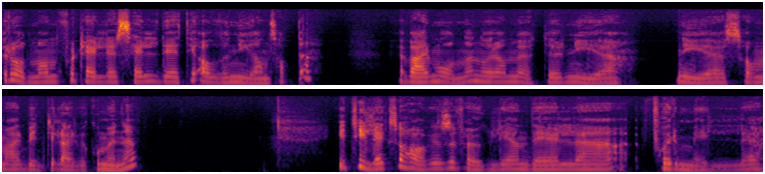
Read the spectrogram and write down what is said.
rådmannen forteller selv det til alle nyansatte hver måned når han møter nye, nye som er begynt i Larvik kommune. I tillegg så har vi jo selvfølgelig en del eh, formelle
